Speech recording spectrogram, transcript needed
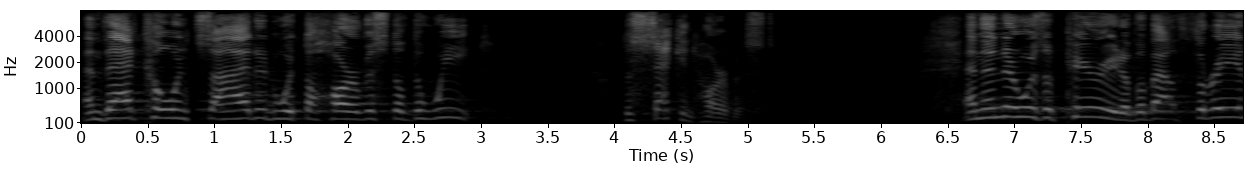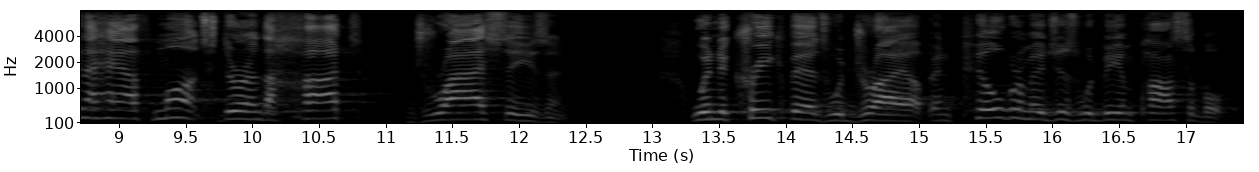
And that coincided with the harvest of the wheat, the second harvest. And then there was a period of about three and a half months during the hot, dry season when the creek beds would dry up and pilgrimages would be impossible.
